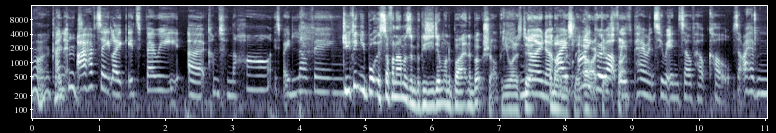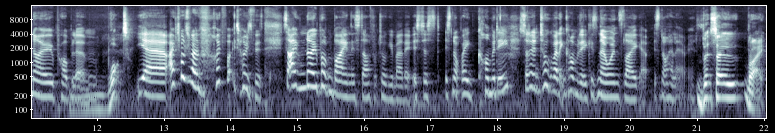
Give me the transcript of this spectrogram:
All right, okay, and good. I have to say, like, it's very uh, comes from the heart. It's very loving. Do you think you bought this stuff on Amazon because you didn't want to buy it in a bookshop and you wanted to do no, it no. No, I. I All right, grew good, up fine. with parents who were in self-help cults. So I have no problem. What? Yeah, I've talked about. I've told you this. So I have no problem buying this stuff or talking about it. It's just it's not very comedy. So I don't talk about it in comedy because no one's like it's not hilarious. But so right,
